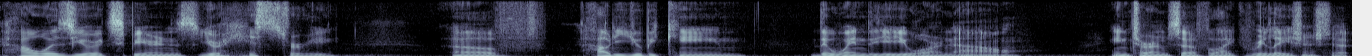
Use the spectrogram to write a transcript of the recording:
how was your experience, your history of how did you became the Wendy you are now in terms of like relationship?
